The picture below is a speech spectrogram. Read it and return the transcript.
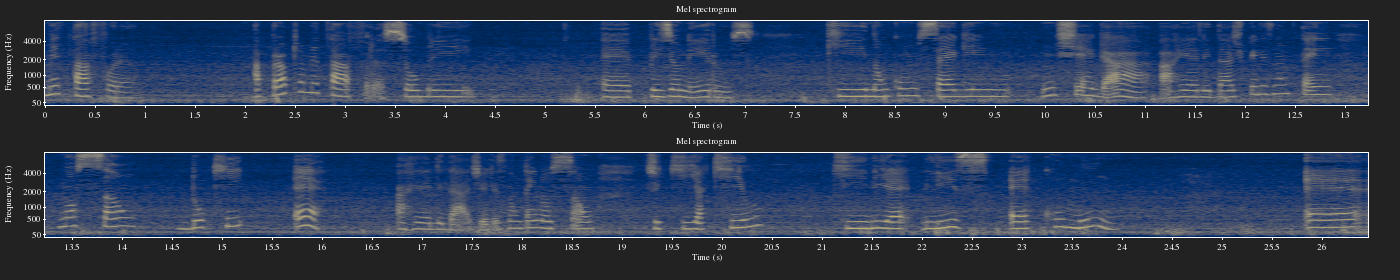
metáfora, a própria metáfora sobre é, prisioneiros que não conseguem enxergar a realidade porque eles não têm noção do que é a realidade, eles não têm noção de que aquilo que lhe é, lhes é comum é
